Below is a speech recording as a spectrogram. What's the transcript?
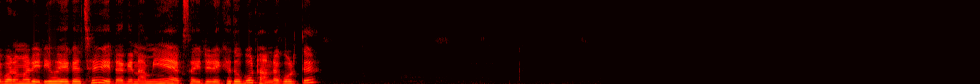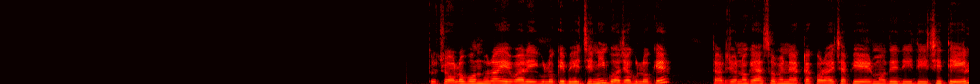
এবার আমার রেডি হয়ে গেছে, এটাকে নামিয়ে এক সাইডে রেখে দেবো ঠান্ডা করতে। তো চলো বন্ধুরা, এবার এইগুলোকে ভেজে নিই, গজাগুলোকে। তার জন্য গ্যাস ওভেনে একটা কড়াই চাপিয়ে এর মধ্যে দিয়ে দিয়েছি তেল।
